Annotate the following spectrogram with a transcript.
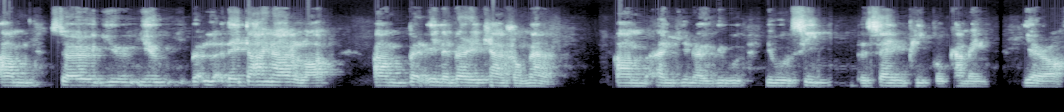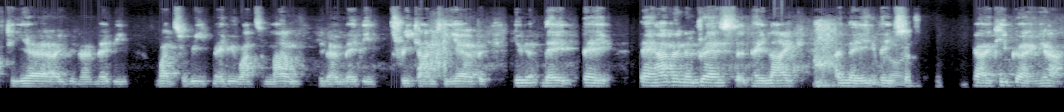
Um, so you, you, they dine out a lot, um, but in a very casual manner. Um, and you know, you will, you will see the same people coming year after year. You know, maybe once a week, maybe once a month. You know, maybe three times a year. But you know, they they they have an address that they like, and they keep they going. sort of yeah, keep going. Yeah,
